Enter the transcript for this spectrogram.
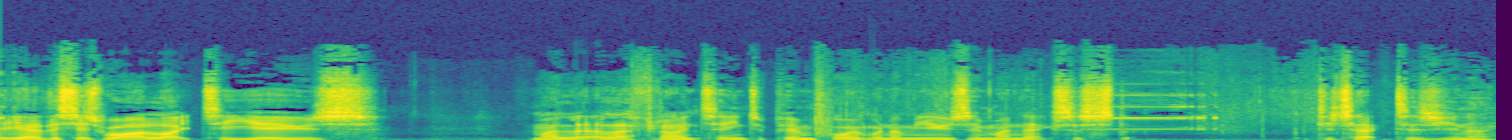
But yeah, this is why I like to use my little F19 to pinpoint when I'm using my Nexus detectors, you know.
